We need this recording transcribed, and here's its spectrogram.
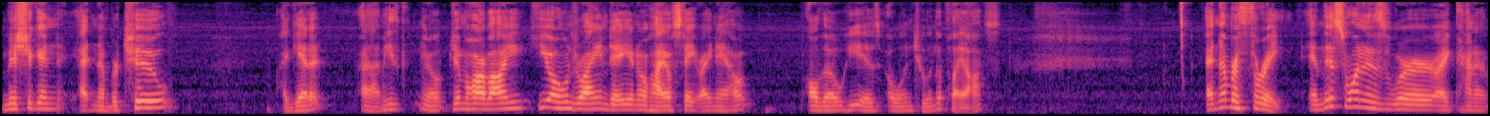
Michigan at number two. I get it. Um, he's, you know, Jim Harbaugh, he, he owns Ryan Day in Ohio State right now, although he is 0 2 in the playoffs. At number three, and this one is where I kind of,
